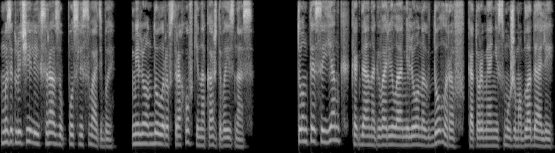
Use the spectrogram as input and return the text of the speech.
Мы заключили их сразу после свадьбы. Миллион долларов страховки на каждого из нас. Тон Тессы Янг, когда она говорила о миллионах долларов, которыми они с мужем обладали,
